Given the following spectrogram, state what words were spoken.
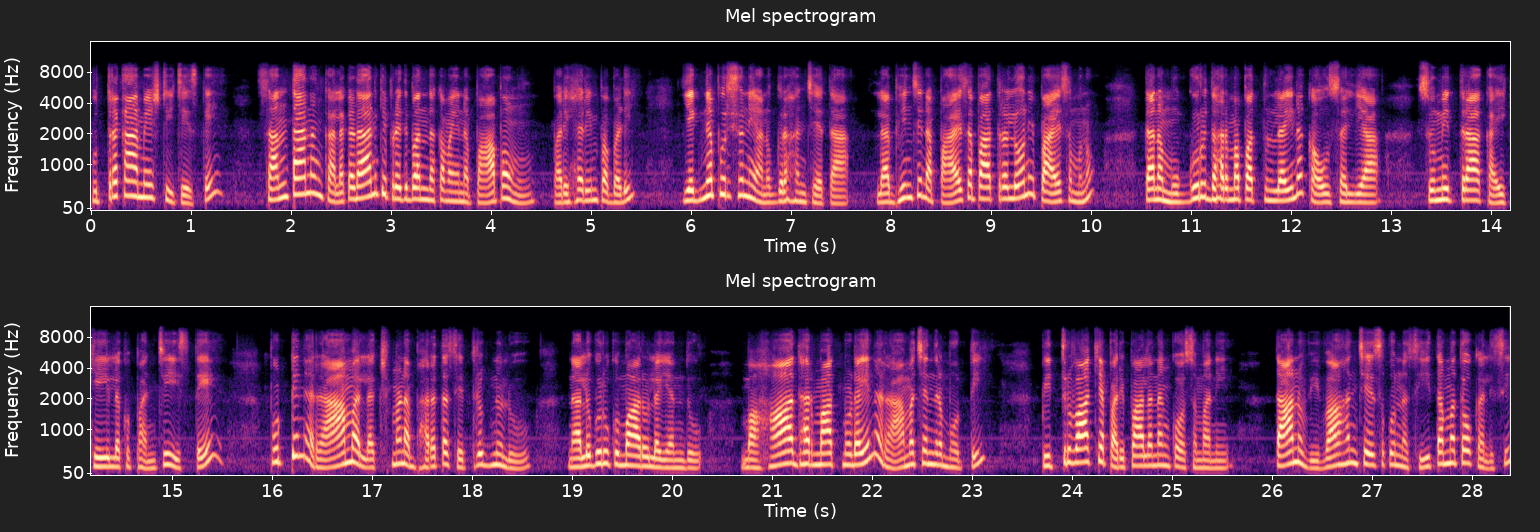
పుత్రకామేష్టి చేస్తే సంతానం కలగడానికి ప్రతిబంధకమైన పాపం పరిహరింపబడి యజ్ఞపురుషుని అనుగ్రహం చేత లభించిన పాయస పాత్రలోని పాయసమును తన ముగ్గురు ధర్మపత్నులైన కౌసల్య సుమిత్ర కైకేయులకు పంచి ఇస్తే పుట్టిన రామ లక్ష్మణ భరత శత్రుఘ్నులు నలుగురు కుమారులయందు మహాధర్మాత్ముడైన రామచంద్రమూర్తి పితృవాక్య పరిపాలనం కోసమని తాను వివాహం చేసుకున్న సీతమ్మతో కలిసి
